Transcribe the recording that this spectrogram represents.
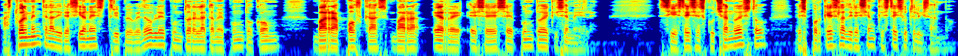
Actualmente la dirección es www.relatame.com barra podcast barra rss.xml. Si estáis escuchando esto es porque es la dirección que estáis utilizando.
